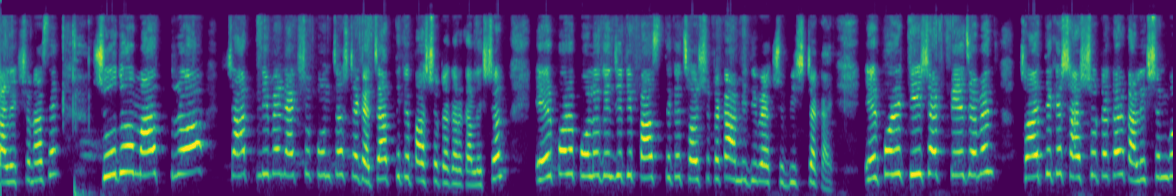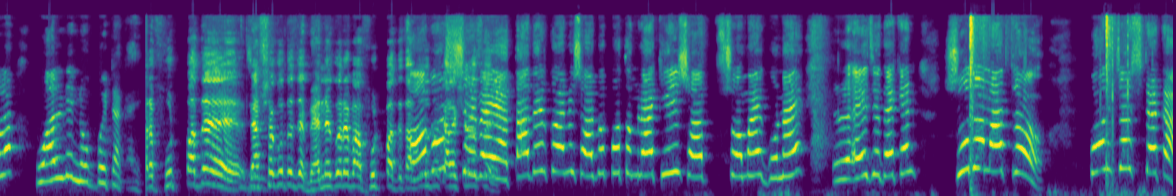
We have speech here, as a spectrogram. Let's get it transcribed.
কালেকশন আছে। শুধুমাত্র শার্ট নেবেন একশো পঞ্চাশ টাকায় চার থেকে পাঁচশো টাকার কালেকশন এরপরে পোলো গেঞ্জিটি পাঁচ থেকে ছয়শো টাকা আমি দিব একশো বিশ টাকায়। এরপরে টি শার্ট পেয়ে যাবেন ছয় থেকে সাতশো টাকার কালেকশনগুলো ওয়ানলি নব্বই টাকায়। ফুটপাতে ব্যবসা করতে যায় ভ্যানে করে বা ফুটপাতে অবশ্যই ভাইয়া তাদেরকে আমি সর্বপ্রথম রাখি সব সময় গোনায়। এই যে দেখেন শুধুমাত্র পঞ্চাশ টাকা।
